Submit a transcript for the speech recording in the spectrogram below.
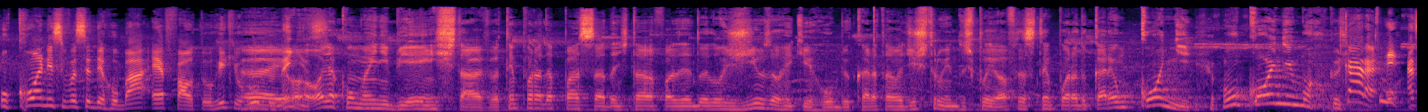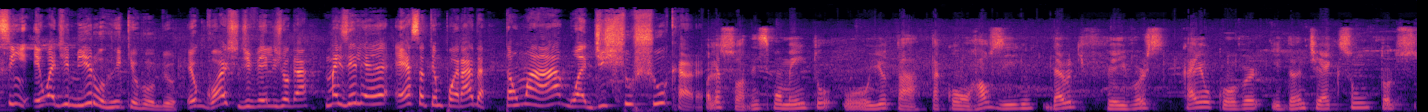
o cone se você derrubar é falta. O Rick Rubio É, nem ó- isso. Olha como a NBA é instável. A temporada passada a gente tava fazendo elogios ao Rick Rubio. O cara tava destruindo os playoffs. Essa temporada o cara é um cone. Um cone, mano. Cara, é, assim, eu admiro o Rick Rubio. Eu gosto de ver ele jogar. Mas ele é. Essa temporada tá uma água de chuchu, cara. Olha só, nesse momento o Utah tá com Raulzinho, Derek Favors, Kyle Cover e Dante Exum, todos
